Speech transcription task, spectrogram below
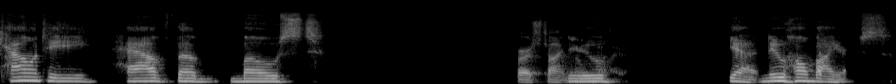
County have the most, First time. Buyer. yeah, new home buyers.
